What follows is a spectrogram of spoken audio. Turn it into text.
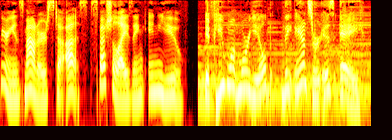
experience matters to us, specializing in you. If you want more yield, the answer is A.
